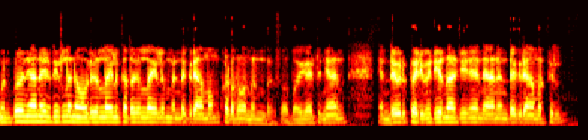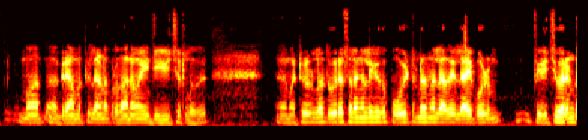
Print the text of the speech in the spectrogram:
മുൻപ് ഞാൻ എഴുതിയിട്ടുള്ള നോവലുകളിലായാലും കഥകളിലായാലും എന്റെ ഗ്രാമം കടന്നു വന്നിട്ടുണ്ട്. സ്വാഭാവികമായിട്ട് ഞാൻ എന്റെ ഒരു പരിമിതി എന്ന് വെച്ച് കഴിഞ്ഞാൽ ഞാൻ എന്റെ ഗ്രാമത്തിൽ ഗ്രാമത്തിലാണ് പ്രധാനമായും ജീവിച്ചിട്ടുള്ളത്. മറ്റുള്ള ദൂര സ്ഥലങ്ങളിലേക്കൊക്കെ പോയിട്ടുണ്ട് എന്നല്ലാതെ എല്ലായ്പ്പോഴും തിരിച്ചു വരേണ്ട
